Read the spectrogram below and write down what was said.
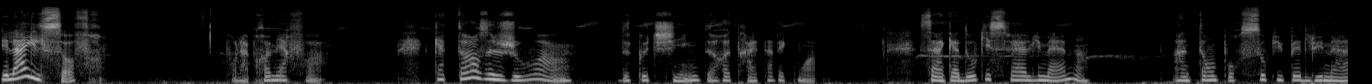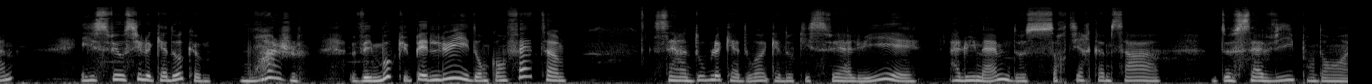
Et là, il s'offre, pour la première fois, 14 jours de coaching, de retraite avec moi. C'est un cadeau qui se fait à lui-même, un temps pour s'occuper de lui-même, et il se fait aussi le cadeau que moi, je, vais m'occuper de lui. Donc en fait, c'est un double cadeau, un cadeau qui se fait à lui et à lui-même de sortir comme ça de sa vie pendant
